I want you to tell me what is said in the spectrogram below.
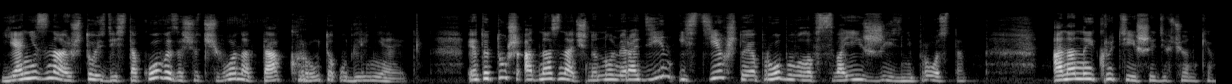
Я не знаю, что здесь такого, за счет чего она так круто удлиняет. Эта тушь однозначно номер один из тех, что я пробовала в своей жизни просто. Она наикрутейшая, девчонки.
